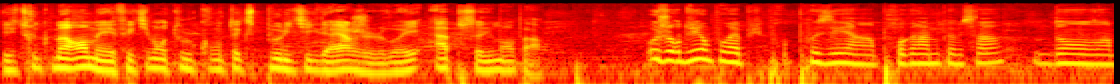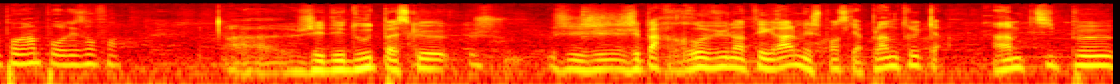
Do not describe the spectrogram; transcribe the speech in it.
des trucs marrants, mais effectivement, tout le contexte politique derrière, je le voyais absolument pas. Aujourd'hui, on pourrait plus proposer un programme comme ça dans un programme pour des enfants. Euh, j'ai des doutes parce que j'ai pas revu l'intégrale, mais je pense qu'il y a plein de trucs un petit peu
